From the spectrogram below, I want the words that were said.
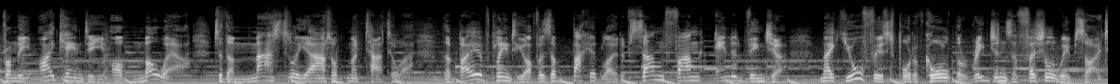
From the eye candy of Mauao to the masterly art of Mataatua, the Bay of Plenty offers a bucket load of sun, fun, and adventure. Make your first port of call the region's official website,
